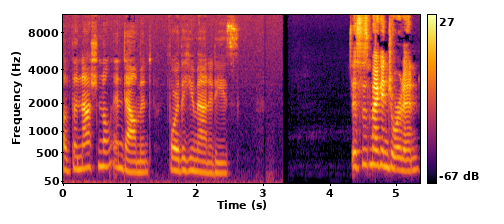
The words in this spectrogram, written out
of the National Endowment for the Humanities. This is Megan Jordan,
